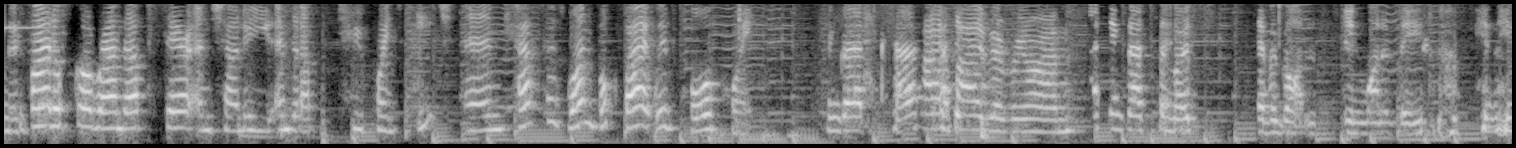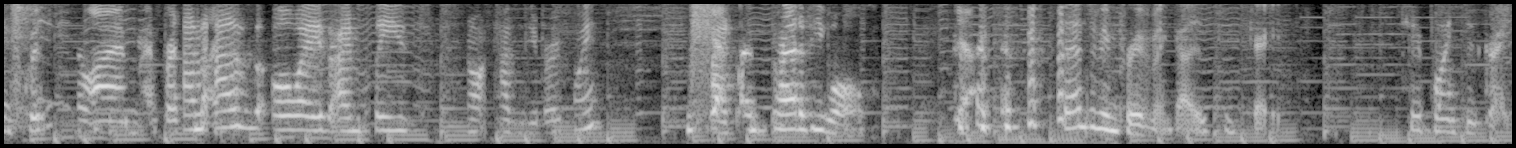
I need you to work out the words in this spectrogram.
So final score roundup, Sarah and Shanu, you ended up with two points each, and Cass has won book fight with four points. Congrats, Cass. High five, everyone! I think that's the most ever gotten in one of these in these quizzes. So I'm impressed. And with myself. as always, I'm pleased to not have zero points. I'm proud of you all. Yeah. Sense of improvement, guys. It's great. Two points is great.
